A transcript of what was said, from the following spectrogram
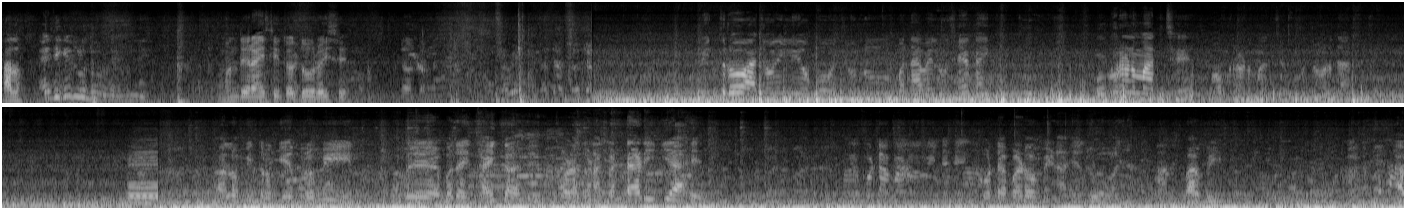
હાલો. કેટલું દૂર છે મંદિર અહીંથી તો દૂર હશે. મિત્રો આ જોઈ લ્યો બહુ જૂનું બનાવેલું છે કંઈક. પોખરણમાં જ છે. પોખરણમાં છે બહુ જોરદાર. હાલો મિત્રો ગેમ રમી હવે બધાય થાયકા છે. થોડા ઘણા કંટાળી ગયા છે. ફોટા પાડવા મીણા છે જો અહીંયા ભાભી. આ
